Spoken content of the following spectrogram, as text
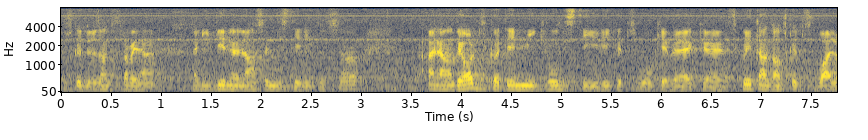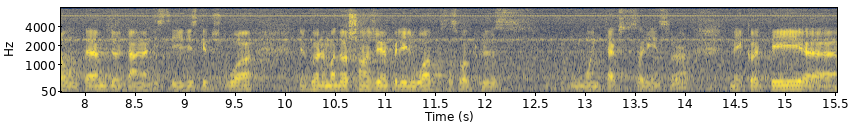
plus que deux ans que tu travailles dans, dans l'idée de lancer une distillerie, tout ça. En, en dehors du côté micro-distillerie que tu vois au Québec, euh, c'est quoi les tendances que tu vois à long terme de- dans la distillerie? Est-ce que tu vois le gouvernement doit changer un peu les lois pour que ce soit plus, moins de taxes, tout ça, bien sûr. Mais côté euh,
